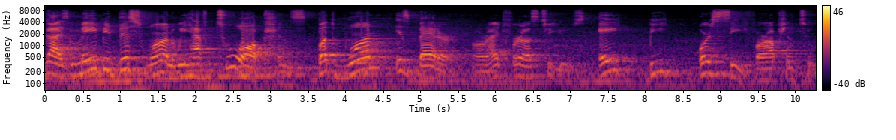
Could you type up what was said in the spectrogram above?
Guys, maybe this one we have two options, but one is better, all right, for us to use. A, B, or C for option two.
